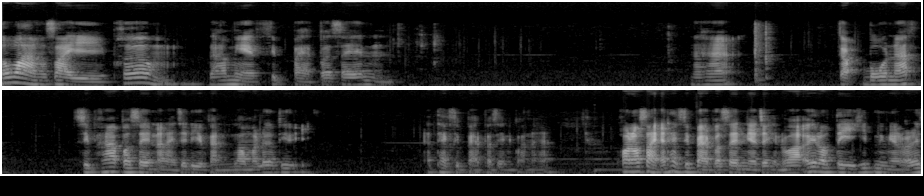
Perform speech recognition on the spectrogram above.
ระหว่างใส่เพิ่ม damage 18%นะฮะ กับโบนัส 15%อันไหนจะดีกว่ากัน เรามาเริ่มที่ attack 18%ก่อนนะฮะ อเราใส่ attack 18%เนี่ยจะเห็นว่า เอ้ย เราตีฮิตหนึ่งเนี่ยเราได้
